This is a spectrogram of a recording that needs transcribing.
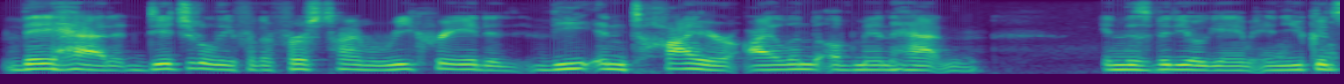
they had digitally for the first time recreated the entire island of Manhattan in this video game and you could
